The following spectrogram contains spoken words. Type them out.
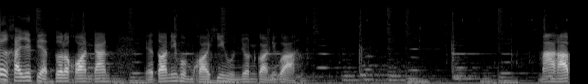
อใครจะเสียตัวละครกัน เดี๋ยวตอนนี้ผมขอขี่หุ่นยนต์ก่อนดีกว่า มาครับ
